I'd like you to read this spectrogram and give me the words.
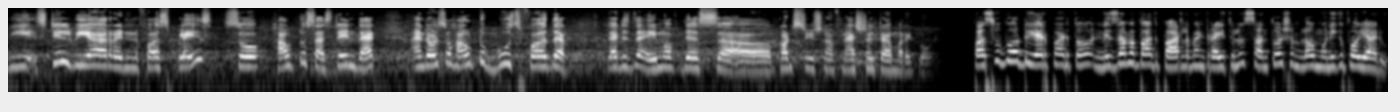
We still we are in first place. So how to sustain that, and also how to boost further. That is the aim of this uh, Constitution of National Turmeric Board. పసుపు బోర్డు ఏర్పాటుతో నిజామాబాద్ పార్లమెంట్ రైతులు సంతోషంలో మునిగిపోయారు.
